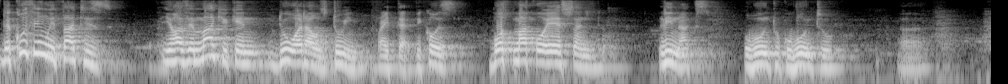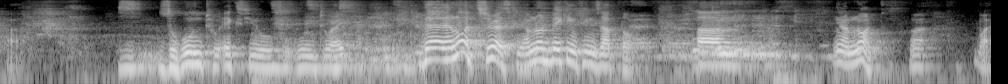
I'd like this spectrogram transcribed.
The cool thing with that is you have a Mac, you can do what I was doing right there because both Mac OS and Linux, Ubuntu, Kubuntu, uh, uh, Xubuntu, XU, Ubuntu, right? There are a lot, seriously. I'm not making things up though. Um, yeah, I'm not. Uh, I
